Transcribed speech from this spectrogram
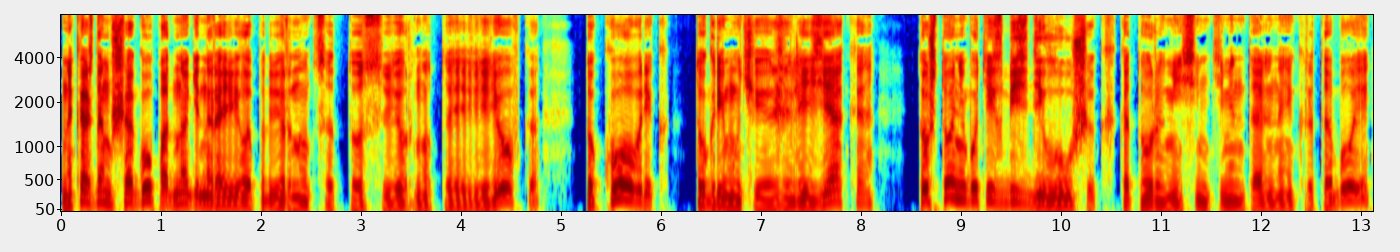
На каждом шагу под ноги норовила подвернуться то свернутая веревка, то коврик, то гремучая железяка — то что-нибудь из безделушек, которыми сентиментальные кротобои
